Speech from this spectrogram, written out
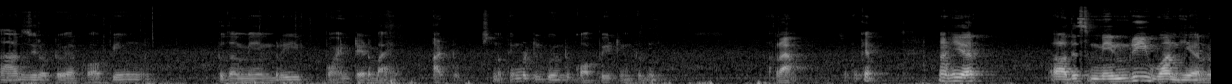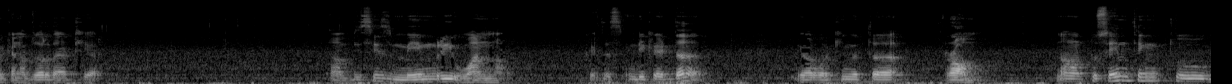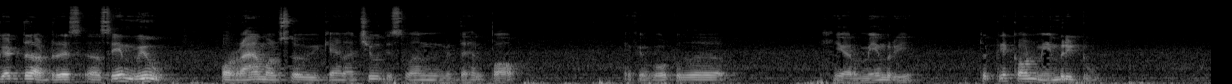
r0 to we are copying to the memory pointed by R2. So nothing but we're going to copy it into the RAM. Okay. Now here, uh, this memory one here, we can observe that here. Um, this is memory one now. Okay, just indicate the you are working with the ROM. Now to same thing to get the address, uh, same view for ram also we can achieve this one with the help of if you go to the here memory to click on memory 2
